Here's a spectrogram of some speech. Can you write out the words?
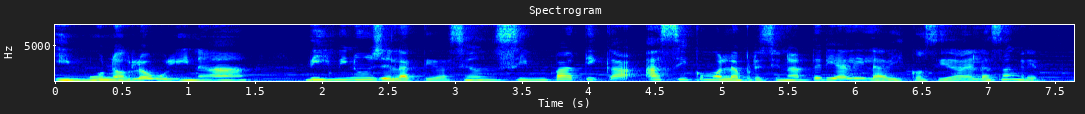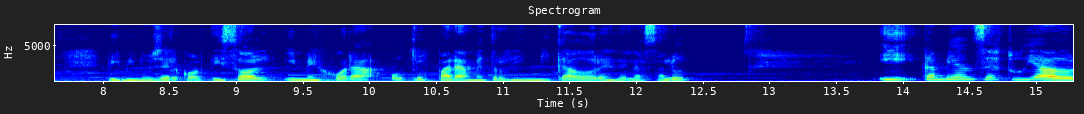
inmunoglobulina A, disminuye la activación simpática, así como la presión arterial y la viscosidad de la sangre. Disminuye el cortisol y mejora otros parámetros indicadores de la salud. Y también se ha estudiado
